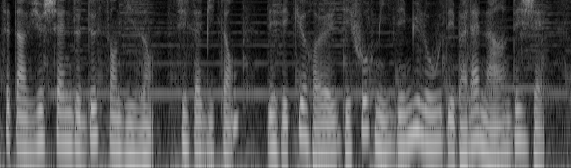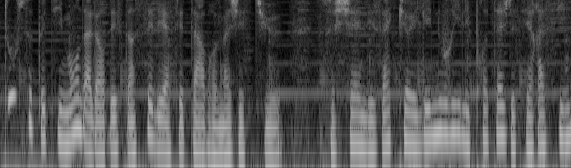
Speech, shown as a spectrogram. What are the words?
c'est un vieux chêne de 210 ans. Ses habitants, des écureuils, des fourmis, des mulots, des balanins, des geais. Tout ce petit monde a leur destin scellé à cet arbre majestueux. Ce chêne les accueille, les nourrit, les protège de ses racines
